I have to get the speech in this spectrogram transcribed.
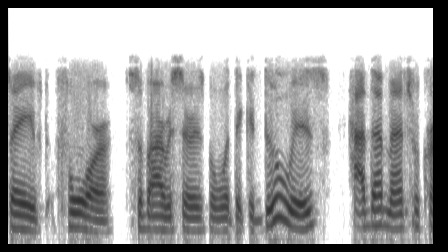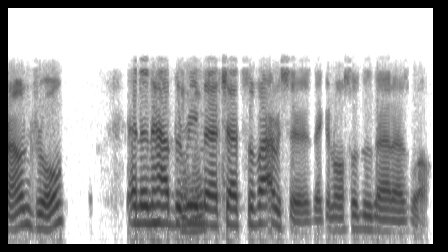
saved for Survivor Series. But what they could do is have that match for Crown Jewel, and then have the Mhm. rematch at Survivor Series. They can also do that as well.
